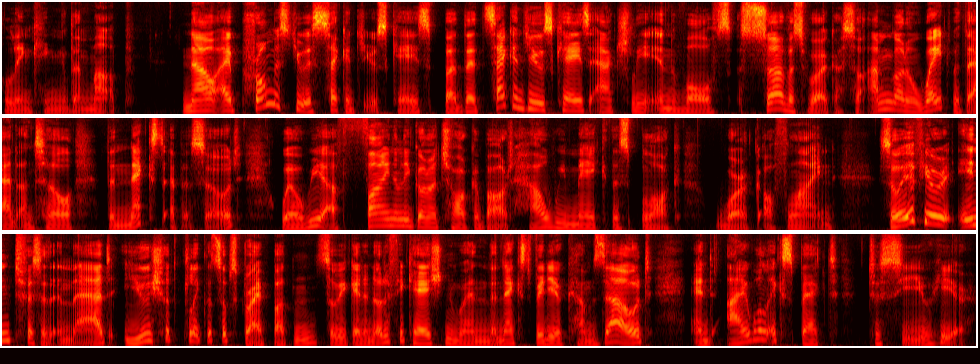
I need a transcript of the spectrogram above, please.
linking them up. Now, I promised you a second use case, but that second use case actually involves Service Worker. So I'm going to wait with that until the next episode, where we are finally going to talk about how we make this block work offline. So if you're interested in that, you should click the subscribe button so you get a notification when the next video comes out. And I will expect to see you here.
